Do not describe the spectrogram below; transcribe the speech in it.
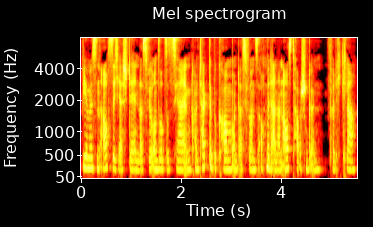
Wir müssen auch sicherstellen, dass wir unsere sozialen Kontakte bekommen und dass wir uns auch mit anderen austauschen können. Völlig klar.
